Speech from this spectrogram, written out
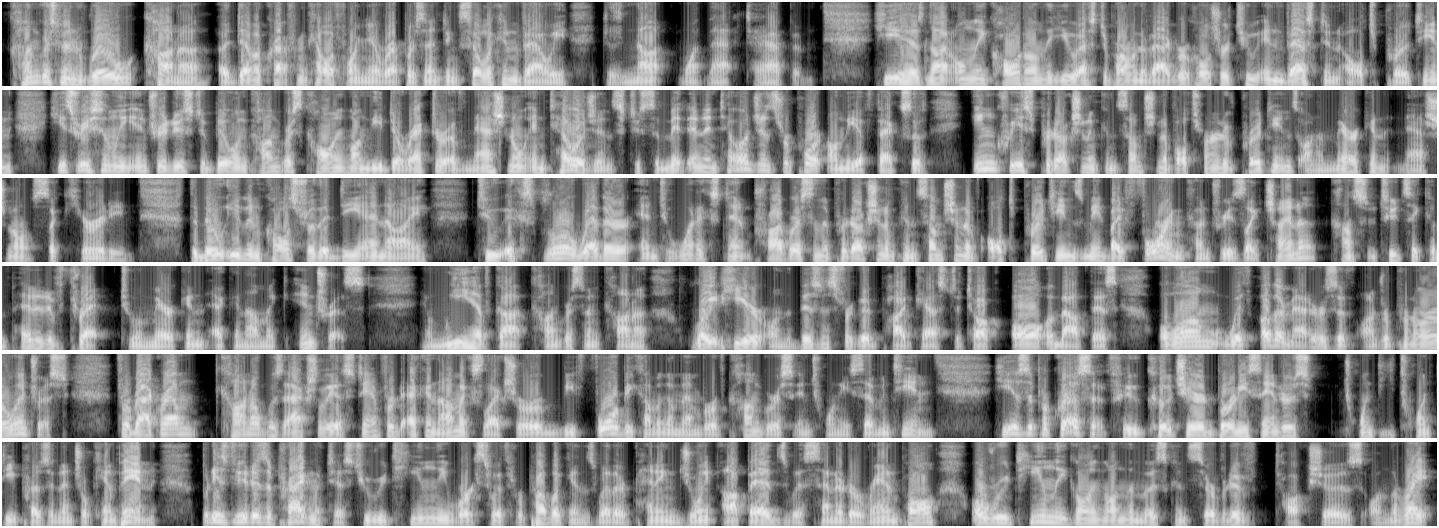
Congressman Ro Khanna, a Democrat from California representing Silicon Valley, does not want that to happen. He has not only called on the U.S. Department of Agriculture to invest in alt protein, he's recently introduced a bill in Congress calling on the Director of National Intelligence to submit an intelligence report on the effects of increased production and consumption of alternative proteins on American national security. The bill even calls for the DNI to explore whether and to what extent progress in the production and consumption of alt proteins made by foreign countries like China constitutes a competitive threat to American economic interests. And we have got Congressman Khanna right here on the Business for Good podcast to talk all about this, along with other matters of entrepreneurial interest. For background, Khanna was actually a Stanford economics lecturer before becoming a member of Congress in 2017. He is a progressive who co chaired Bernie Sanders' 2020 presidential campaign, but he's viewed as a pragmatist who routinely works with Republicans, whether penning joint op eds with Senator Rand Paul or routinely going on the most conservative talk shows on the right.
